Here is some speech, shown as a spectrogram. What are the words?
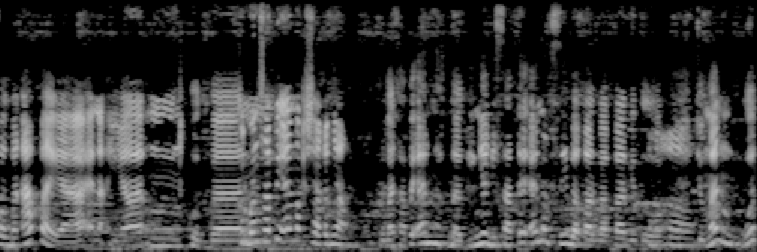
korban apa ya? Enaknya hmm, kurban. Kurban sapi enak Syah, kenyang Kurban sapi enak, dagingnya di sate enak sih bakar-bakar gitu. Heeh. Cuman gue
